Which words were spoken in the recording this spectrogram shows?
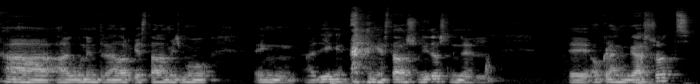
a, algún entrenador que está ahora mismo en, allí en, Estados Unidos, en el eh, Oakland Grassroots.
